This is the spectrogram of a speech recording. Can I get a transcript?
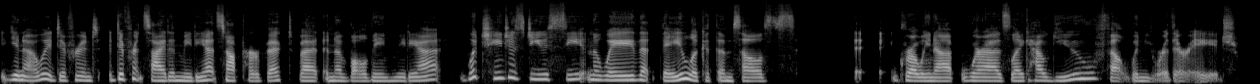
you know a different a different side of media it's not perfect but an evolving media what changes do you see in the way that they look at themselves eh, eh, growing up? Whereas like how you felt when you were their age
